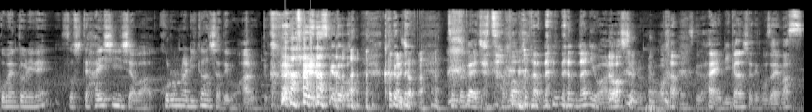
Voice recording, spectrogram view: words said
コメントにねそして配信者はコロナ罹患者でもあるって書かれてるんですけど 書かれちゃったちょっと書かれちゃった。まあまあ、なな何を表してるのかわかんないですけど、はい、罹患者でございます。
